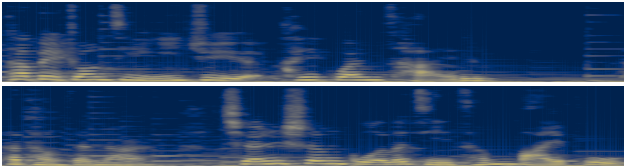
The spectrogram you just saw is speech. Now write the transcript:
他被装进一具黑棺材里，他躺在那儿，全身裹了几层白布。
